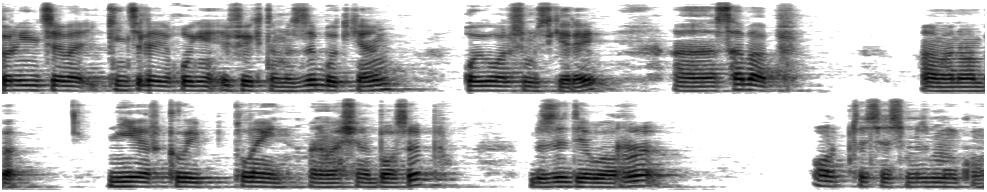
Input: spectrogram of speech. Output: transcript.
birinchi va ikkinchilarga qo'ygan effektimizni bu qo'yib olishimiz kerak. Э, sabab mana bu near clip plane mana mana shuni bosib bizni devorni olib tashlashimiz mumkin.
